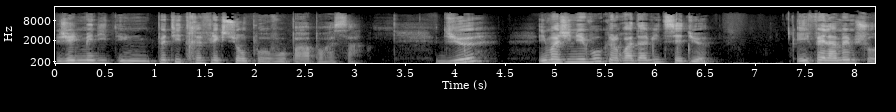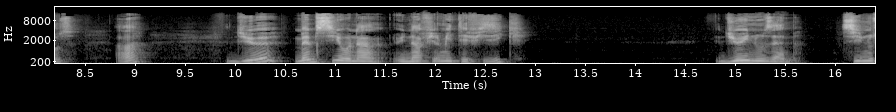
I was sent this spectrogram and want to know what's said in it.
J'ai une, petite réflexion pour vous par rapport à ça. Dieu, imaginez-vous que le roi David c'est Dieu. Il fait la même chose, hein? Dieu, même si on a une infirmité physique, Dieu, il nous aime. Si nous,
